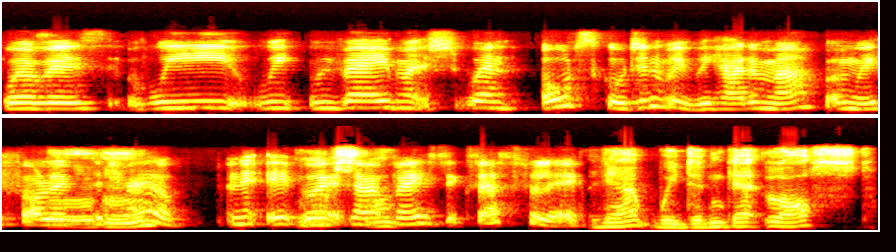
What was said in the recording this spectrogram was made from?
whereas we we we very much went old school, didn't we? We had a map and we followed mm-hmm. the trail, and it, it worked out very successfully. Yeah, we didn't get lost.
